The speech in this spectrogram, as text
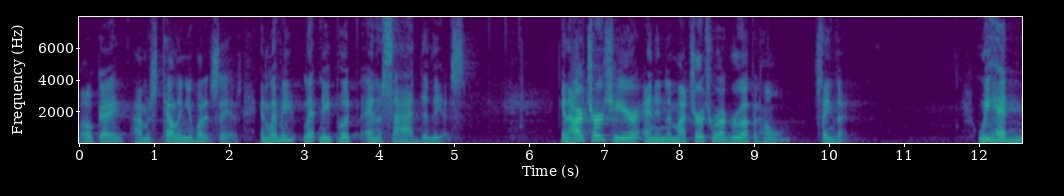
Okay? I'm just telling you what it says. And let me let me put an aside to this. In our church here and in my church where I grew up at home, same thing. We had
